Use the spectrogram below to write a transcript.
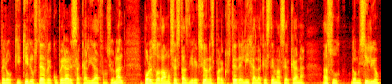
pero que quiere usted recuperar esa calidad funcional, por eso damos estas direcciones para que usted elija la que esté más cercana a su domicilio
